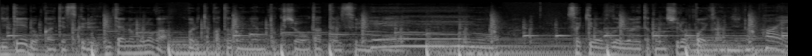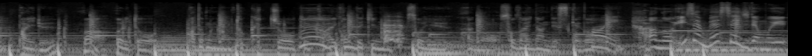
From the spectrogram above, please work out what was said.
ディテールを変えて作るみたいなものが割とパタゴニアの特徴だったりするんへで先ほど言われたこの白っぽい感じのはい。パイルは割とパタゴニアの特徴といううん。かアイコン的なそういうあの素材なんですけど、はい、はい。あの以前メッセージでもい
